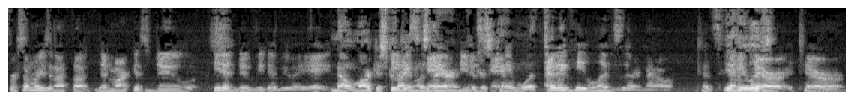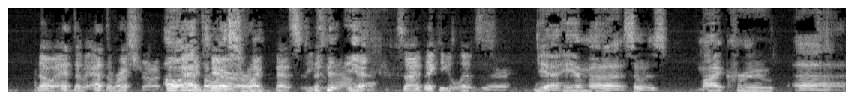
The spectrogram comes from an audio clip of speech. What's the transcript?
for some reason I thought did Marcus do? He didn't do VWA8. no, Marcus He Crane was came- there. he He, just just came. came, with. I think he lives there now because Yeah, he lives- Tara, no, at the at the restaurant. Oh, him at the Tara restaurant. like besties now. yeah, So I think he lives there. yeah. Him. Uh, so it was my crew. Uh,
